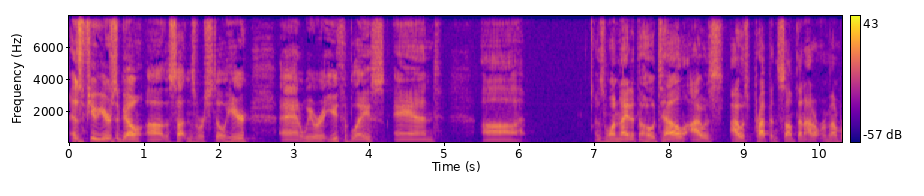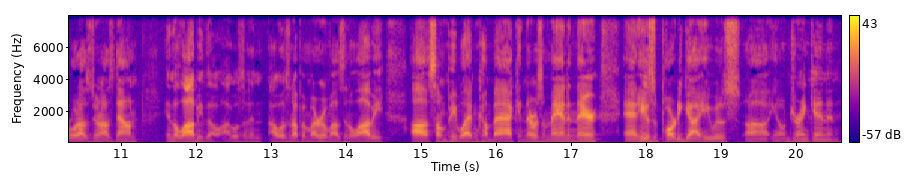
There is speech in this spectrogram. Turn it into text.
as a few years ago, uh, the Suttons were still here, and we were at Youth Ablaze, and uh, it was one night at the hotel. I was I was prepping something. I don't remember what I was doing. I was down in the lobby though. I wasn't in. I wasn't up in my room. I was in the lobby. Uh, some people hadn't come back, and there was a man in there, and he was a party guy. He was, uh, you know, drinking, and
